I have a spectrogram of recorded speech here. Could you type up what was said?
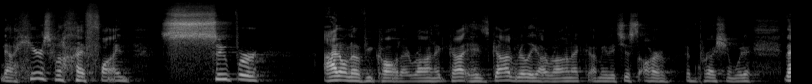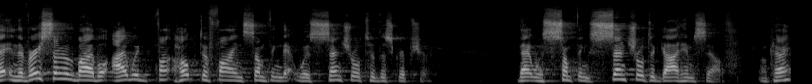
Now, here's what I find super, I don't know if you call it ironic. God, is God really ironic? I mean, it's just our impression. That in the very center of the Bible, I would f- hope to find something that was central to the scripture, that was something central to God Himself. Okay?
